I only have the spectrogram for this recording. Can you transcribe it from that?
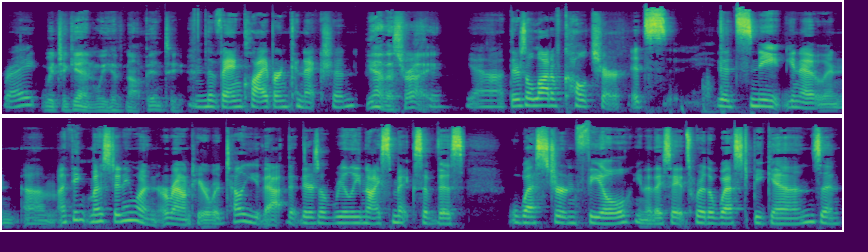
right? Which again we have not been to. And the Van Cliburn connection. Yeah, that's right. So, yeah, there's a lot of culture. It's it's neat, you know, and um, I think most anyone around here would tell you that that there's a really nice mix of this Western feel. You know, they say it's where the West begins, and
